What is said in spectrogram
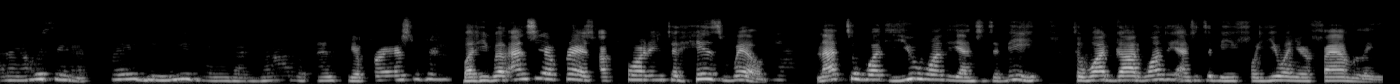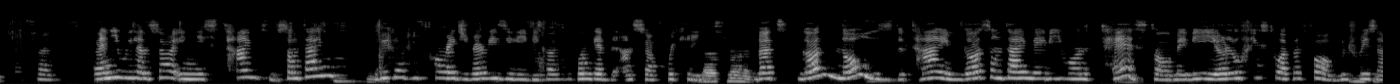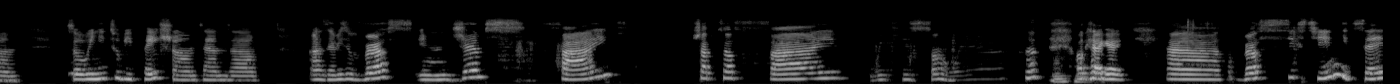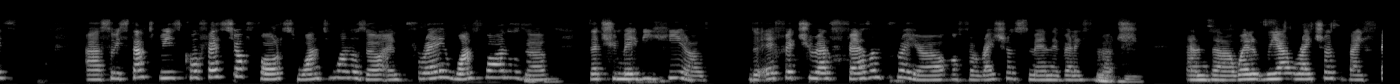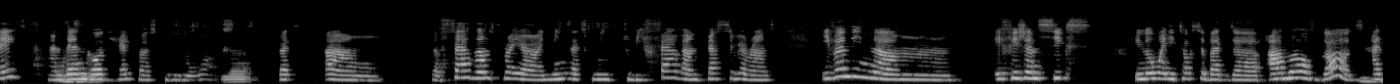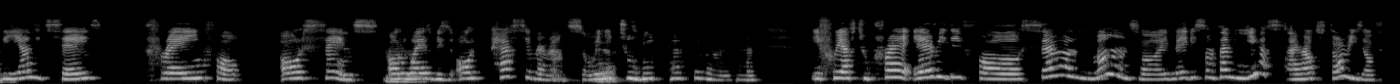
and I always say that pray believing that God will answer your prayers, mm-hmm. but He will answer your prayers according to His will, yeah. not to what you want the answer to be, to what God wants the answer to be for you and your family. That's right. And He will answer in His time too. Sometimes mm-hmm. we get discouraged very easily because we don't get the answer quickly. That's right. But God knows the time. God sometimes maybe you want to test or maybe allow things to happen for a good mm-hmm. reason. So we need to be patient and uh, uh, there is a verse in James 5, chapter 5, which is somewhere. Mm-hmm. Okay, okay. Uh, verse 16, it says, uh, so it starts with confess your faults one to one another and pray one for another mm-hmm. that you may be healed. The effectual fervent prayer of a righteous man availeth much. Mm-hmm. And uh, well, we are righteous by faith, and then mm-hmm. God help us to do the works. Yeah. But um, the fervent prayer it means that we need to be fervent, perseverant. Even in um, Ephesians six, you know, when he talks about the armor of God, mm-hmm. at the end it says, praying for all saints, mm-hmm. always with all perseverance. So we need to be perseverant. And if we have to pray every day for several months or maybe sometimes years, I heard stories of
